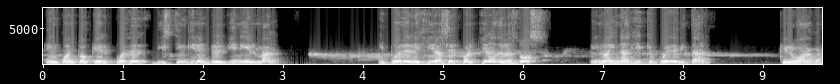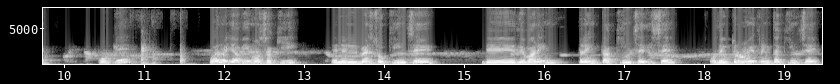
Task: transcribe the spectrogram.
en cuanto a que él puede distinguir entre el bien y el mal y puede elegir hacer cualquiera de las dos y no hay nadie que pueda evitar que lo haga. ¿Por qué? Bueno, ya vimos aquí en el verso 15 de, de Barín 30:15 dice, o Deuteronomio 30:15,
